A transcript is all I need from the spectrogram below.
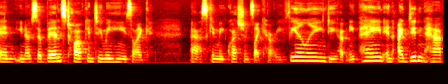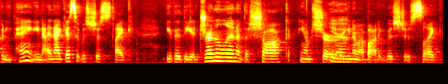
and, you know, so Ben's talking to me. He's like asking me questions like, How are you feeling? Do you have any pain? And I didn't have any pain. And I guess it was just like either the adrenaline or the shock. I'm sure, Yeah. you know, my body was just like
